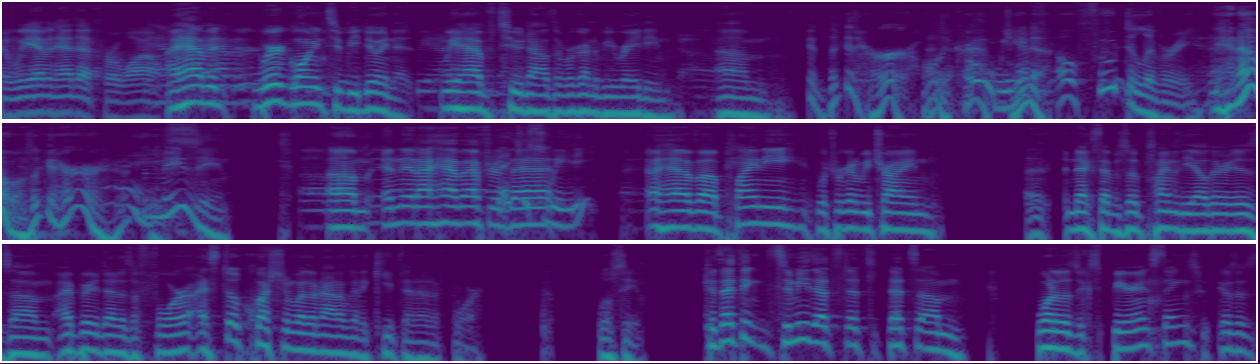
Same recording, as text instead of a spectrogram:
and we haven't had that for a while. I haven't. We're going to be doing it. We have two now that we're going to be rating. Um, look at, her. Holy crap, oh, we have- Gina. oh, food delivery. I know. Look at her. That's amazing. Um, and then I have after Thank you, that, sweetie. I have uh, Pliny, which we're going to be trying uh, next episode. Pliny the Elder is um, I rated that as a four. I still question whether or not I'm going to keep that at a four. We'll see, because I think to me that's that's that's um one of those experience things. Because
